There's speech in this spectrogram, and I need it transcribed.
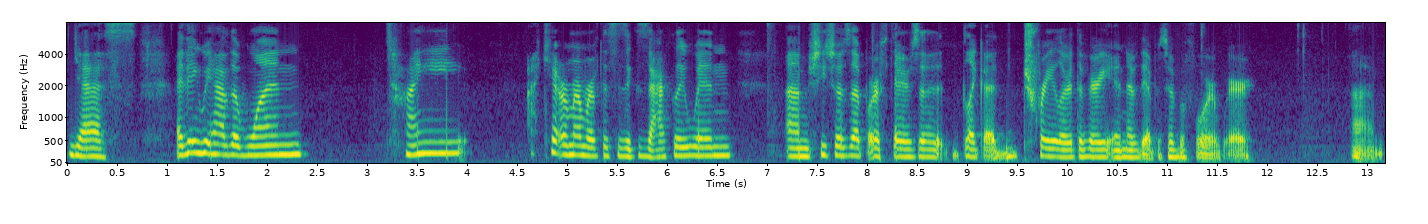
Yes. I think we have the one tiny. I can't remember if this is exactly when um, she shows up or if there's a like a trailer at the very end of the episode before where um,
